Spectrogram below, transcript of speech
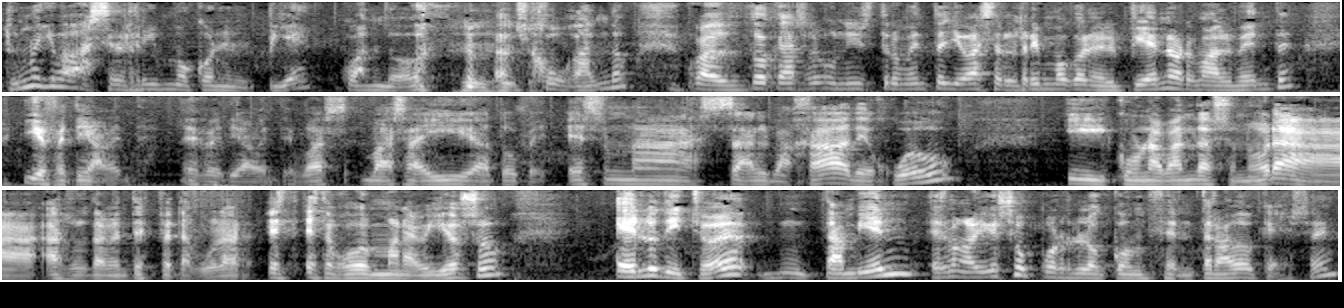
¿tú no llevabas el ritmo con el pie cuando estás jugando? Cuando tú tocas un instrumento llevas el ritmo con el pie normalmente. Y efectivamente, efectivamente, vas, vas ahí a tope. Es una salvajada de juego y con una banda sonora absolutamente espectacular. Este, este juego es maravilloso. Es lo dicho, ¿eh? También es maravilloso por lo concentrado que es, ¿eh?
